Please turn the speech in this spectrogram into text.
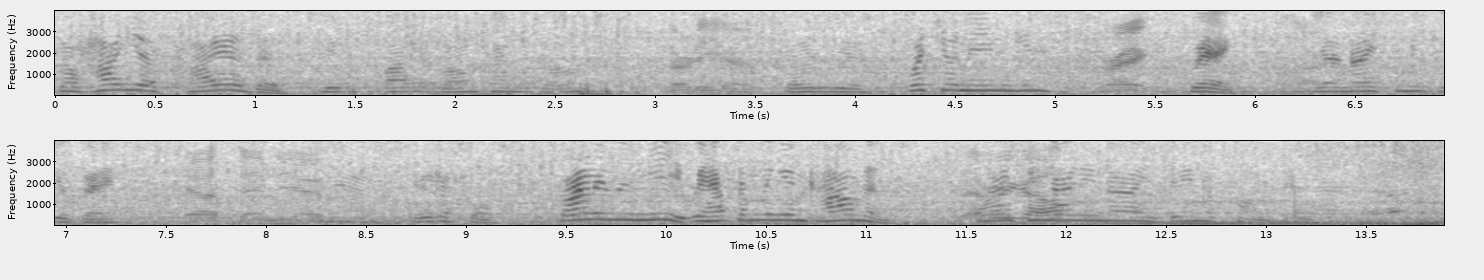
So how you acquired this? You acquired it a long time ago? 30 years. 30 years. What's your name again? Greg. Greg. Uh, yeah, nice to meet you, Greg. Yeah, same to you. Yeah, beautiful. Finally we meet. We have something in common. There we go. 1999 Dana Point. Yeah.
